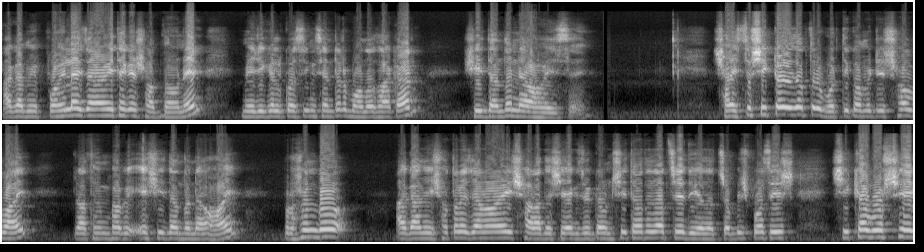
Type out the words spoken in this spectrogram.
আগামী পহেলাই জানুয়ারি থেকে সব ধরনের মেডিকেল কোচিং সেন্টার বন্ধ থাকার সিদ্ধান্ত নেওয়া হয়েছে। স্বাস্থ্য শিক্ষা অধিদপ্তর ভর্তি কমিটির সভায় প্রাথমিকভাবে এ সিদ্ধান্ত নেওয়া হয়। প্রসঙ্গ, আগামী সতেরো জানুয়ারি সারা দেশে একযোগে অনুষ্ঠিত হতে যাচ্ছে দুই হাজার চব্বিশ পঁচিশ শিক্ষাবর্ষের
